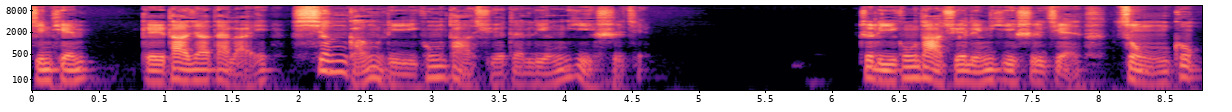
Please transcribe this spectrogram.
今天给大家带来香港理工大学的灵异事件。这理工大学灵异事件总共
